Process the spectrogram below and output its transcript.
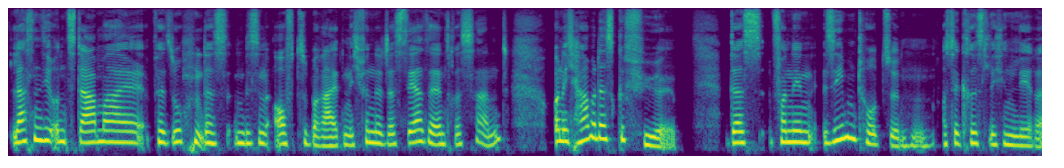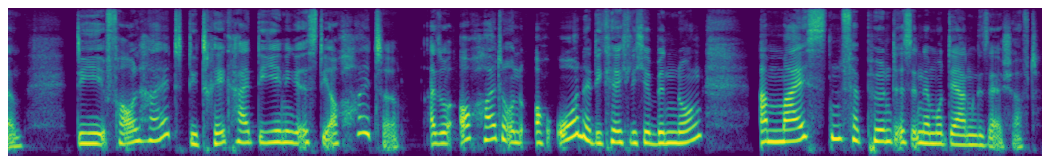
Lassen Sie uns da mal versuchen, das ein bisschen aufzubereiten. Ich finde das sehr, sehr interessant. Und ich habe das Gefühl, dass von den sieben Todsünden aus der christlichen Lehre die Faulheit, die Trägheit diejenige ist, die auch heute, also auch heute und auch ohne die kirchliche Bindung, am meisten verpönt ist in der modernen Gesellschaft.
